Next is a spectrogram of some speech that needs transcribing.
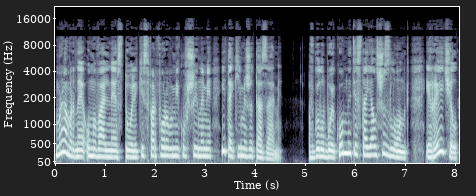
мраморные умывальные столики с фарфоровыми кувшинами и такими же тазами. В голубой комнате стоял шезлонг, и Рэйчел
